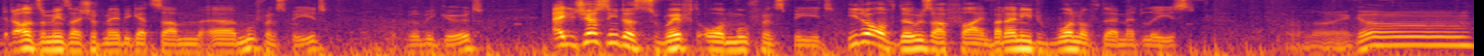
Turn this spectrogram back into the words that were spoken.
That also means I should maybe get some uh, movement speed. That will be good. I just need a swift or movement speed. Either of those are fine, but I need one of them at least. And there we go.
